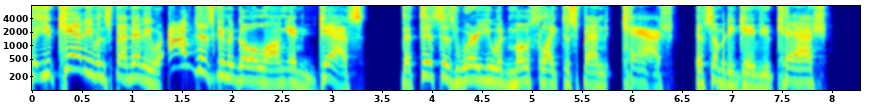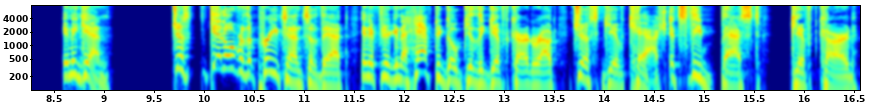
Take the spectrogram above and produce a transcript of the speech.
that you can't even spend anywhere. I'm just going to go along and guess that this is where you would most like to spend cash if somebody gave you cash. And again, just get over the pretense of that. And if you're going to have to go give the gift card route, just give cash. It's the best gift card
